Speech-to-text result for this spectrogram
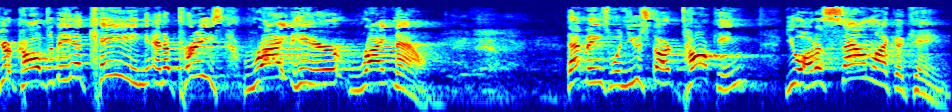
You're called to be a king and a priest right here, right now. That means when you start talking, you ought to sound like a king.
